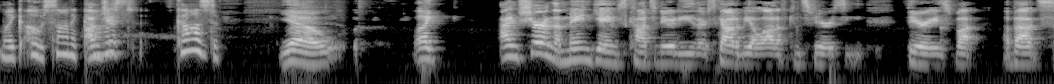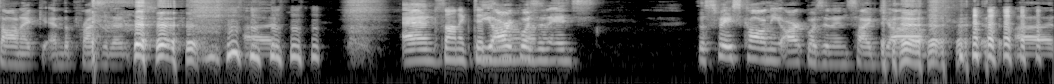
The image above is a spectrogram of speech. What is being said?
Like, oh Sonic caused, I'm just- caused Yeah. like I'm sure in the main game's continuity there's got to be a lot of conspiracy theories but about Sonic and the president Uh, and Sonic did the arc was an ins the space colony arc was an inside job uh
